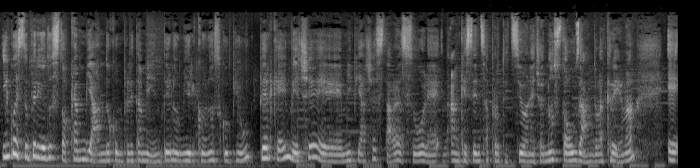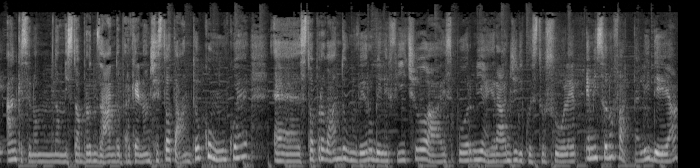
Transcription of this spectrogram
In questo periodo sto cambiando completamente, non mi riconosco più perché invece mi piace stare al sole anche senza protezione, cioè non sto usando la crema e anche se non, non mi sto abbronzando perché non ci sto tanto, comunque eh, sto provando un vero beneficio a espormi ai raggi di questo sole e mi sono fatta l'idea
